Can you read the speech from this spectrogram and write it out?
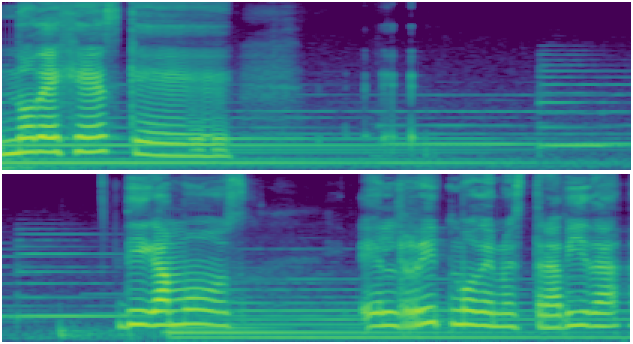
no dejes que, digamos, el ritmo de nuestra vida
